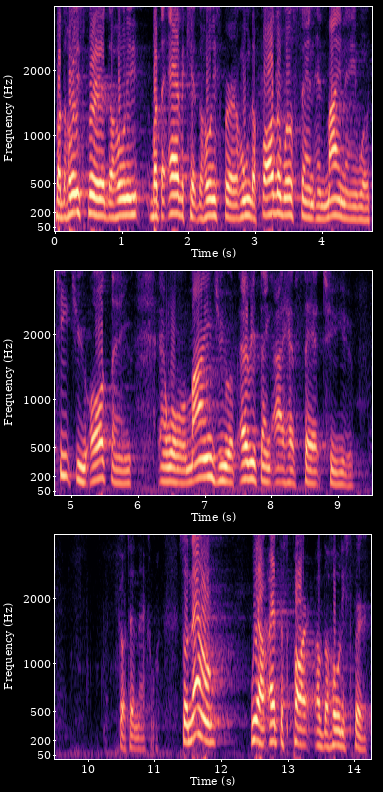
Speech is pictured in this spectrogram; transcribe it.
but the Holy Spirit, the Holy, but the Advocate, the Holy Spirit, whom the Father will send in my name, will teach you all things and will remind you of everything I have said to you. Go to the next one. So now we are at this part of the Holy Spirit.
